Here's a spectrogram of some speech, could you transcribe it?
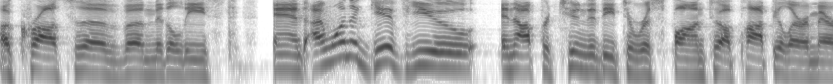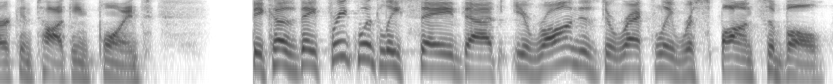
across the uh, Middle East. And I want to give you an opportunity to respond to a popular American talking point because they frequently say that Iran is directly responsible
